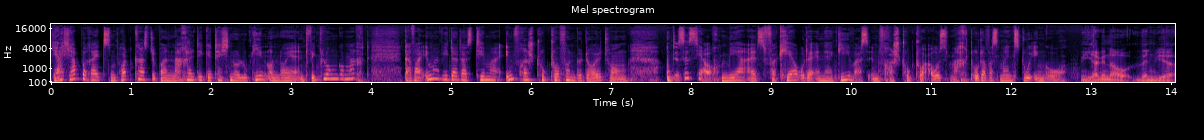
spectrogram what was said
Ja, ich habe bereits einen Podcast über nachhaltige Technologien und neue Entwicklungen gemacht. Da war immer wieder das Thema Infrastruktur von Bedeutung. Und es ist ja auch mehr als Verkehr oder Energie, was Infrastruktur ausmacht. Oder was meinst du, Ingo? Ja, genau. Wenn wir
